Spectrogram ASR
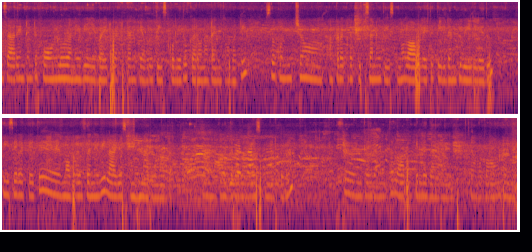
ఈసారి ఏంటంటే ఫోన్లు అనేవి బయట పెట్టడానికి ఎవరు తీసుకోలేదు కరోనా టైం కాబట్టి. సో కొంచెం అక్కడక్కడ క్లిప్స్ అనేవి తీసుకున్నాం. లోపలైతే తీయడానికి వీలు లేదు. తీసేలకైతే మొబైల్స్ అనేవి లాగేసుకుంటున్నారు అనమాట ఇద్దరు లాగేసుకున్నారు కూడా. సో ఇంకా ఇదంతా లోపలికి వెళ్ళే దారి. చాలా బాగుంటుంది.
